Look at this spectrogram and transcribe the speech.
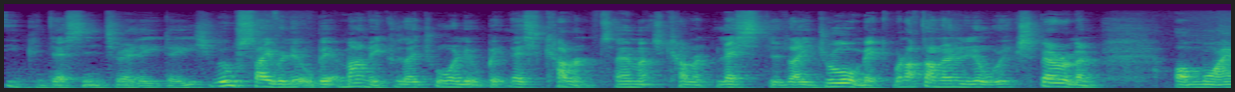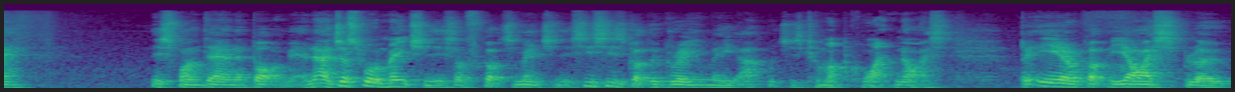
incandescent into LEDs. You will save a little bit of money because they draw a little bit less current. So how much current less do they draw, Mick? Well, I've done a little experiment on my this one down the bottom here. Now, I just want to mention this. I forgot to mention this. This has got the green meter, which has come up quite nice. But here I've got the ice blue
